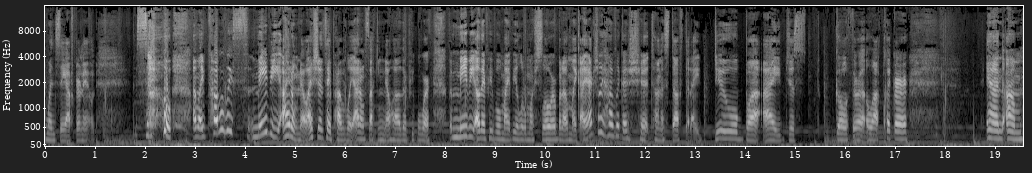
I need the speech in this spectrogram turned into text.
Wednesday afternoon. So I'm like, probably, maybe, I don't know. I shouldn't say probably. I don't fucking know how other people work. But maybe other people might be a little more slower. But I'm like, I actually have like a shit ton of stuff that I do, but I just go through it a lot quicker. And, um,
